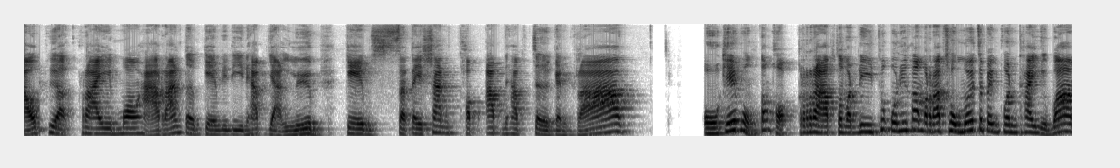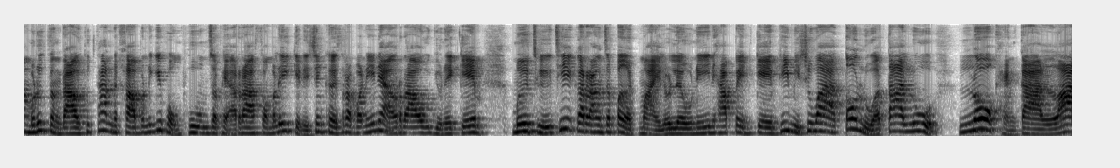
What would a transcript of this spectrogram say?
ขาเผื่อใครมองหาร้านเติมเกมดีๆนะครับ อย่าลืมเกม Station Top Up นะครับ เจอกันครับโอเคผมต้องขอกราบสวัสดีทุกคนที่เข้ามารับชมไม่ว่าจะเป็นคนไทยหรือว่ามนุษย์ต่างดาวทุกท่านนะครับ วันนี้ผมภูมิจะเพอาราฟอร์มารีเกติเช่นเคยสำหรับวันนี้เนี่ยเราอยู่ในเกม มือถือที่กำลังจะเปิดใหม่เร็วๆนี้นะครับเป็นเกมที่มีชื่อว่าโต้หลัวต้าลู่โลกแห่งการล่า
